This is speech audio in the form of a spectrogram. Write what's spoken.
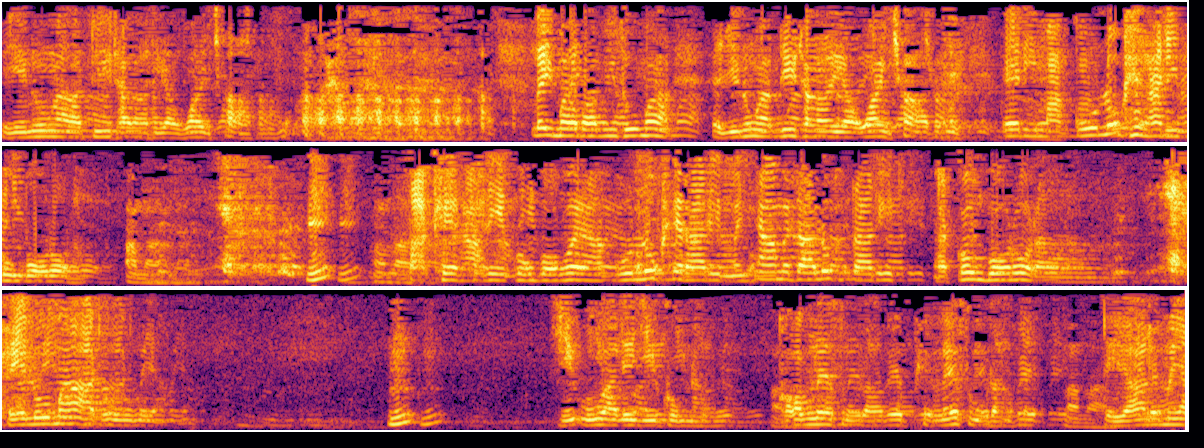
အရင်တုန်းကတီးထားတာတရားဝိုင်းချတာ လိမ္မာပါပြီဆိုမှအရင်တုန်းကတီးထားတာတရားဝိုင်းချတယ်အဲ့ဒီမှာကိုလုတ်ခဲ့တာဒီပုံပေါ်တော့မှန်ပါဗျာဟင်ပါခဲတာဒီကုံပေါ်ဝဲတာကိုလုတ်ခဲတာဒီမညာမတာလုတ်တာဒီအကုံပေါ်တော့တာဘယ်လိုမှအထုံးလို့မရဟင်ရေဦးကလည်းရေကုန်တာပဲကောင်းလဲဆိုတာပဲဖင်လဲဆိုတာပဲတရားလည်းမရ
